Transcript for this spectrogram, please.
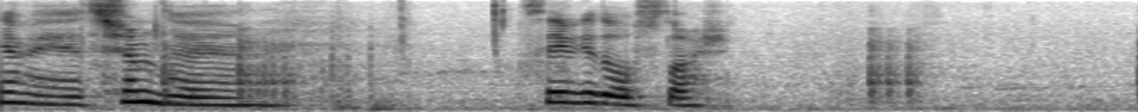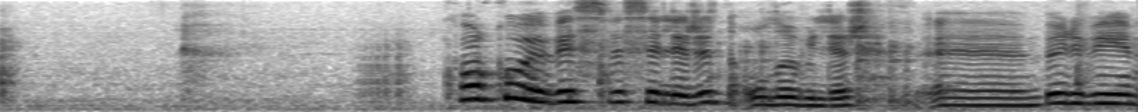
Evet, şimdi sevgili dostlar. Ve vesveselerin olabilir. Ee, böyle bir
